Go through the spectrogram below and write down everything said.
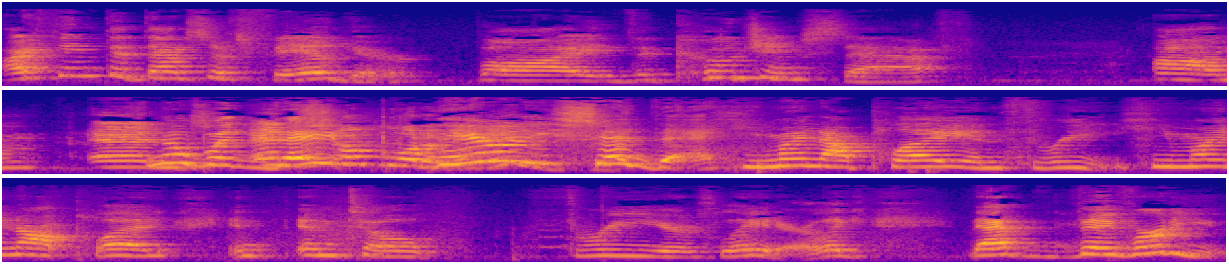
I think that that's a failure by the coaching staff. Um, and no, but and they, they already said that he might not play in three. He might not play in, until three years later. Like that, they've already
